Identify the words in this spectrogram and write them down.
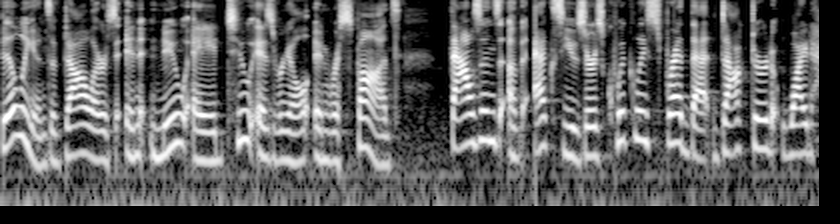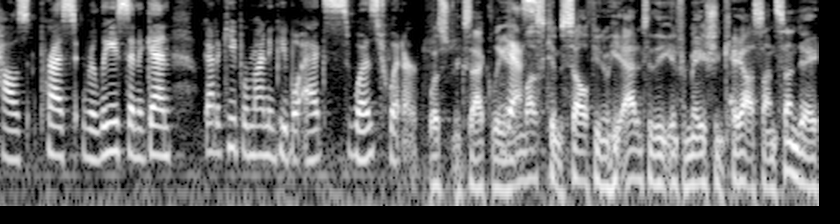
billions of dollars in new aid to Israel in response. Thousands of X users quickly spread that doctored White House press release. And again, we've got to keep reminding people X was Twitter. Was exactly. Yes. And Musk himself, you know, he added to the information chaos on Sunday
